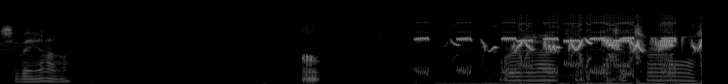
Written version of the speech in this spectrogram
Savannah. Where did I put the turtles?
